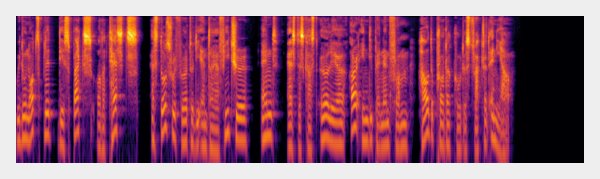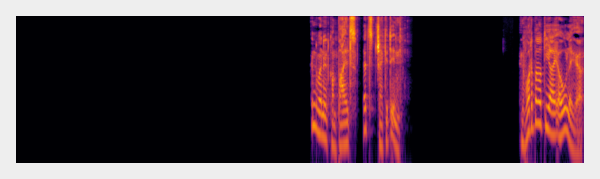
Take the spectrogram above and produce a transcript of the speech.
We do not split the specs or the tests, as those refer to the entire feature and, as discussed earlier, are independent from how the product code is structured anyhow. And when it compiles, let's check it in. And what about the I.O. layer?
